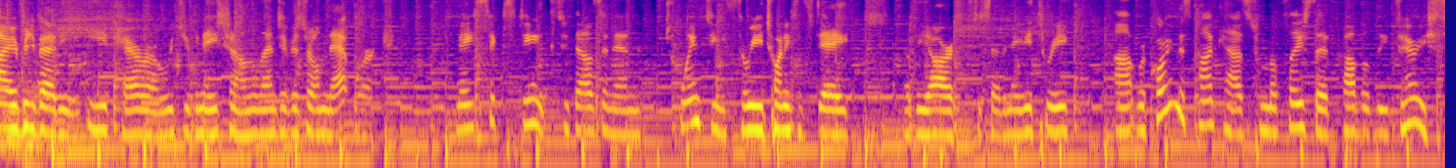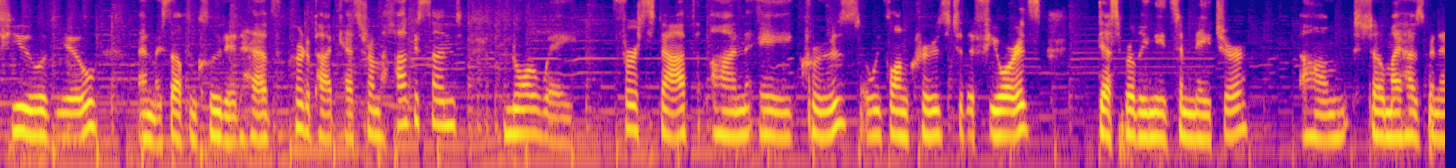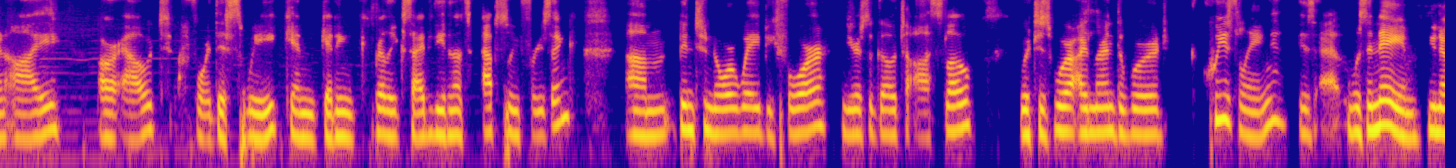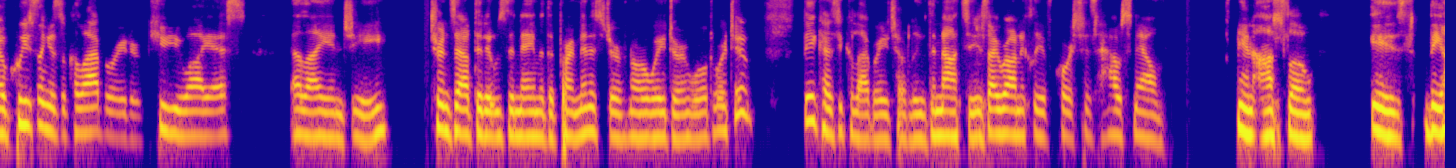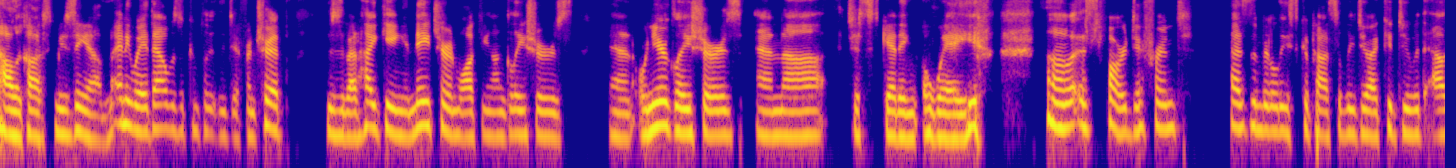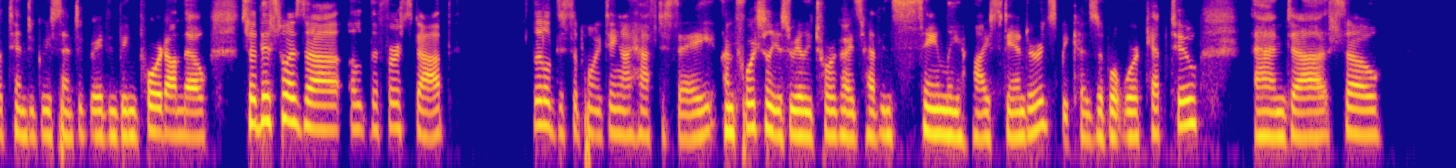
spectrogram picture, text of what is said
Hi, everybody. Eve Harow, Rejuvenation on the Land of Israel Network. May 16th, 2023, 25th day of the Iyar 5783. Uh, recording this podcast from a place that probably very few of you, and myself included, have heard a podcast from Haugesund, Norway. First stop on a cruise, a week long cruise to the fjords. Desperately need some nature. Um, so my husband and I are out for this week and getting really excited, even though it's absolutely freezing. Um, been to Norway before years ago to Oslo, which is where I learned the word Quisling is uh, was a name. You know, Quisling is a collaborator. Q U I S L I N G. Turns out that it was the name of the prime minister of Norway during World War II, because he collaborated totally with the Nazis. Ironically, of course, his house now in Oslo is the Holocaust Museum. Anyway, that was a completely different trip. This is about hiking and nature and walking on glaciers and or near glaciers and uh, just getting away uh, as far different as the Middle East could possibly do. I could do without 10 degrees centigrade and being poured on though. So this was uh, the first stop. Little disappointing, I have to say. Unfortunately, Israeli tour guides have insanely high standards because of what we're kept to. And uh, so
